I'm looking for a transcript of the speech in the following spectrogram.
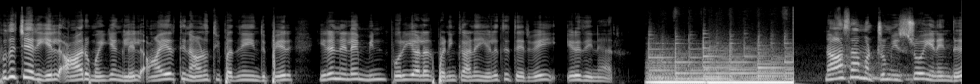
புதுச்சேரியில் ஆறு மையங்களில் ஆயிரத்தி நானூற்றி பதினைந்து பேர் இளநிலை மின் பொறியாளர் பணிக்கான எழுத்துத் தேர்வை எழுதினர். நாசா மற்றும் இஸ்ரோ இணைந்து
